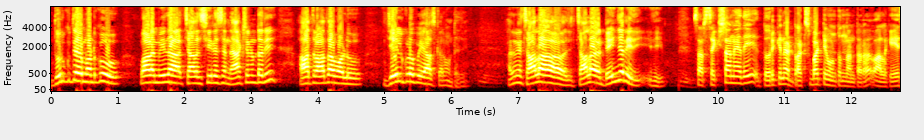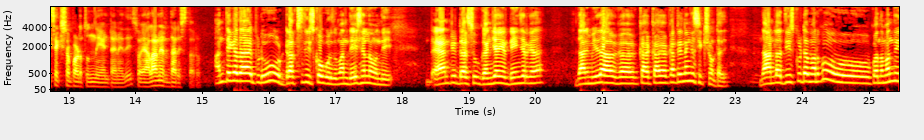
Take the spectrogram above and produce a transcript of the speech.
దొరికితే మటుకు వాళ్ళ మీద చాలా సీరియస్ అయిన యాక్షన్ ఉంటుంది. ఆ తర్వాత వాళ్ళు జైలు కూడా పోయే ఆస్కారం ఉంటుంది. అందుకని చాలా చాలా డేంజర్ ఇది ఇది. సార్ శిక్ష అనేది దొరికిన డ్రగ్స్ బట్టి ఉంటుందంటారా? వాళ్ళకి ఏ శిక్ష పడుతుంది ఏంటి అనేది? సో ఎలా నిర్ధారిస్తారు? అంతే కదా ఇప్పుడు డ్రగ్స్ తీసుకోకూడదు. మన దేశంలో ఉంది. యాంటీ డ్రగ్స్ గంజాయి డేంజర్ కదా. దాని మీద కఠినంగా శిక్ష ఉంటుంది. దాంట్లో తీసుకుంటే మనకు కొంతమంది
